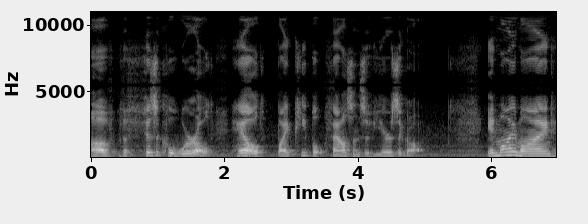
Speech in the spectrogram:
of the physical world held by people thousands of years ago. In my mind,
